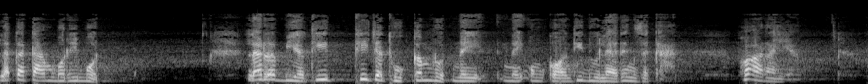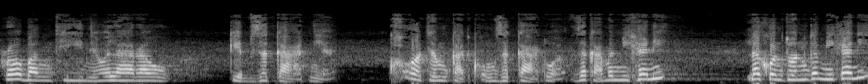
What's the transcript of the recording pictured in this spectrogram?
และก็ตามบริบท และระเบียบที่ที่จะถูกกำหนดในในองค์กรที่ดูแลเรื่องสกาดเพราะอะไรอะเพราะบางทีเนี่ยเวลาเราเก็บสกาดเนี่ยข้อจำกัดของสกาดว่าสกาดมันมีแค่นี้ และคนจนก็มีแค่นี้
